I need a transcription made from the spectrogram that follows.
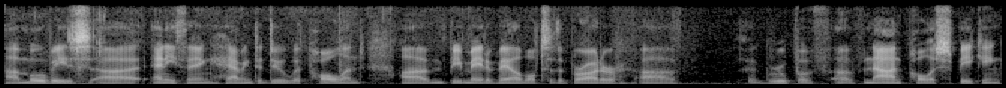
uh, movies, uh, anything having to do with Poland um, be made available to the broader group of, of non Polish speaking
